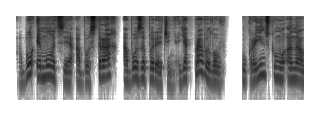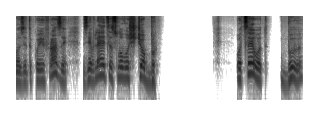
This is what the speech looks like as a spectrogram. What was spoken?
або емоція, або страх, або заперечення. Як правило, в українському аналозі такої фрази з'являється слово щоб. Оце от б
